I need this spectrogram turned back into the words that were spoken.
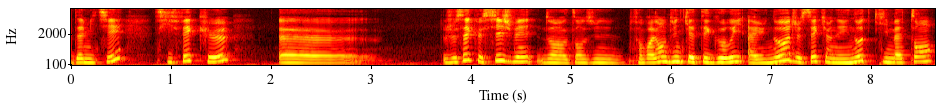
d'amitié, ce qui fait que je sais que si je vais dans, dans une. Enfin, par exemple, d'une catégorie à une autre, je sais qu'il y en a une autre qui m'attend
